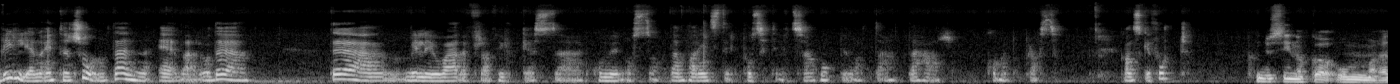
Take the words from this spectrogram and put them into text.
viljen og intensjonen, den er der. Og det, det vil det jo være fra fylkeskommunen også. De har innstilt positivt, så jeg håper jo at det, det her kommer på plass ganske fort. Kan du si noe om eh,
